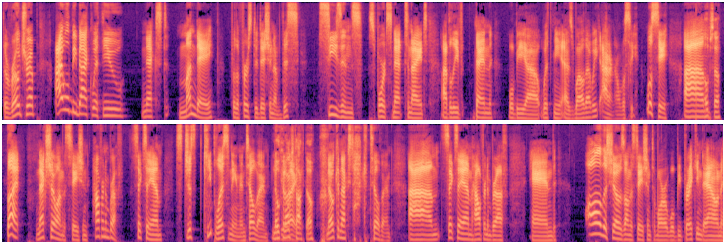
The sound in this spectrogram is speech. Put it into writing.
the road trip. I will be back with you next Monday for the first edition of this season's Sportsnet tonight. I believe Ben will be uh, with me as well that week. I don't know. We'll see. We'll see. Um, Hope so. But next show on the station, Halford and Brough, 6 a.m. Just keep listening until then. No Canucks like. talk, though. No Canucks talk until then. Um, 6 a.m. Halford and Brough, and all the shows on the station tomorrow will be breaking down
